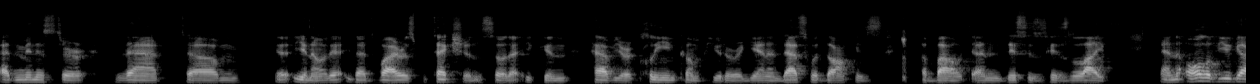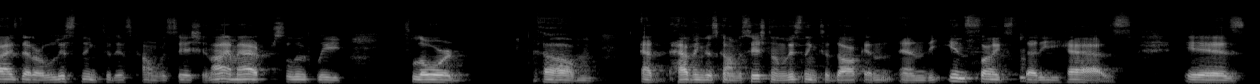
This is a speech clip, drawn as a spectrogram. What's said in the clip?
administer that, um, you know, that, that virus protection so that you can have your clean computer again. And that's what Doc is about. And this is his life. And all of you guys that are listening to this conversation, I am absolutely floored um, at having this conversation and listening to Doc and, and the insights that he has is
